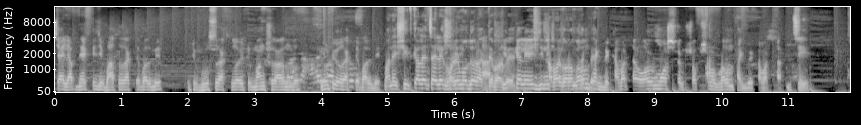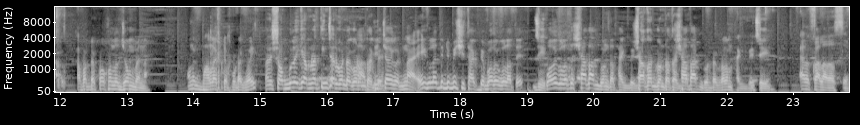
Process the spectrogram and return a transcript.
চাইলে আপনি এক কেজি ভাতও রাখতে পারবে একটু ঘুষ রাখল একটু মাংস রাখল রুটিও রাখতে পারবে। মানে শীতকালে চাইলে ঘরের মধ্যে রাখতে পারবে। শীতকালে এই জিনিসটা খাবার গরম গরম। থাকবে। খাবারটা অলমোস্ট সবসময় গরম থাকবে খাবারটা। জি। খাবারটা কখনো জমবে না। অনেক ভালো একটা প্রোডাক্ট ভাই। মানে সবগুলো কি আপনার তিন চার ঘণ্টা গরম থাকবে? তিন চার ঘন্টা- না এইগুলাতে একটু বেশি থাকবে বড়গুলাতে জি। বড়গুলাতে সাত আট ঘণ্টা থাকবে। সাত আট ঘণ্টা থাকবে। সাত আট ঘণ্টা গরম থাকবে। জি। এত কালার আছে।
